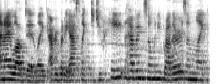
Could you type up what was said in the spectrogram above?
and I loved it. Like everybody asked, like, did you hate having so many brothers? I'm like,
